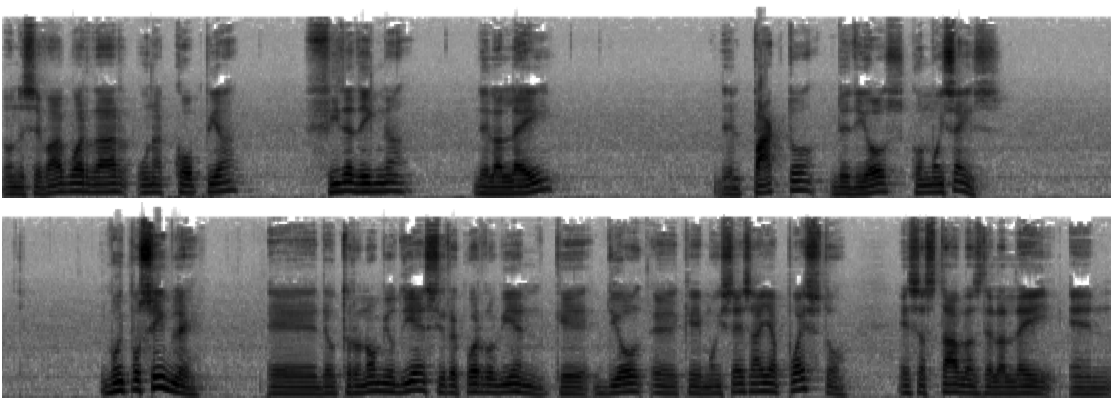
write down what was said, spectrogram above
donde se va a guardar una copia fidedigna de la ley, del pacto de Dios con Moisés. Muy posible eh, Deuteronomio 10, si recuerdo bien, que, Dios, eh, que Moisés haya puesto esas tablas de la ley en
